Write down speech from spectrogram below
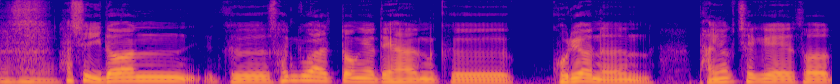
음. 사실 이런 그 선교 활동에 대한 그 고려는 방역 체계에서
